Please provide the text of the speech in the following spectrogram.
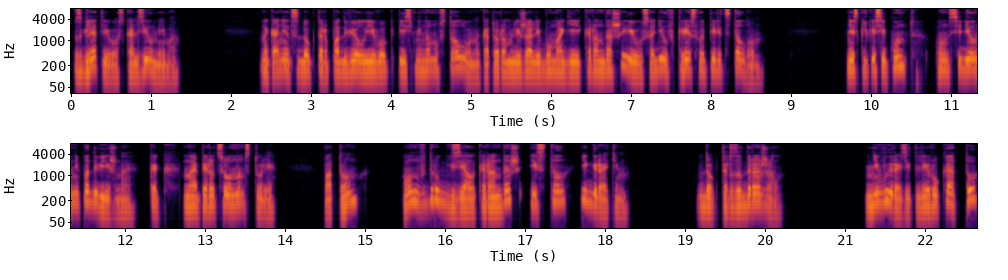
взгляд его скользил мимо. Наконец доктор подвел его к письменному столу, на котором лежали бумаги и карандаши, и усадил в кресло перед столом. Несколько секунд он сидел неподвижно, как на операционном стуле. Потом он вдруг взял карандаш и стал играть им. Доктор задрожал. Не выразит ли рука то,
